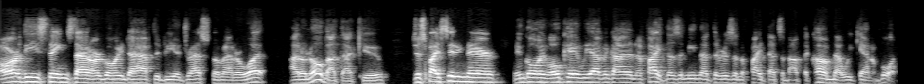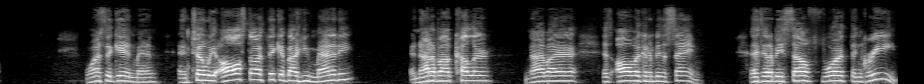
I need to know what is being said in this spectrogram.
are these things that are going to have to be addressed no matter what? I don't know about that, Q. Just by sitting there and going, okay, we haven't gotten in a fight, doesn't mean that there isn't a fight that's about to come that we can't avoid. Once again, man, until we all start thinking about humanity and not about color, not about it, it's always going to be the same. It's going to be self worth and greed.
